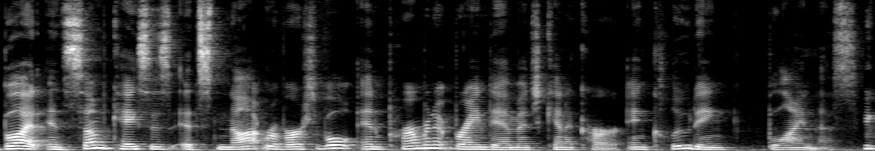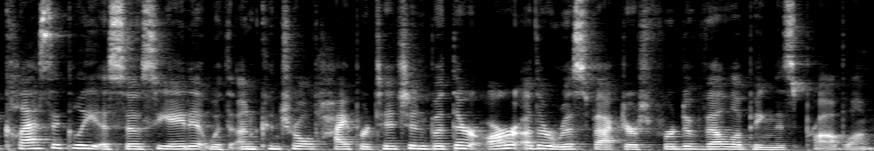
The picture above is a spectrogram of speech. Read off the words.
but in some cases it's not reversible and permanent brain damage can occur, including blindness. We classically associate it with uncontrolled hypertension, but there are other risk factors for developing this problem.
